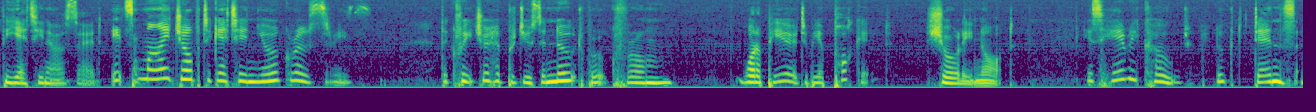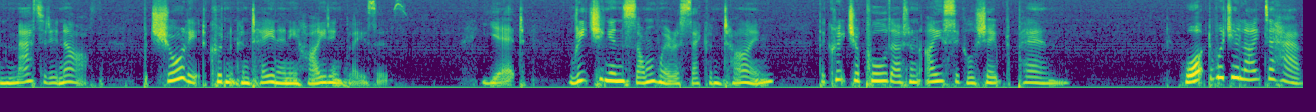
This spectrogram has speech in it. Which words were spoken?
the Yeti now said. It's my job to get in your groceries. The creature had produced a notebook from what appeared to be a pocket. Surely not. His hairy coat looked dense and matted enough, but surely it couldn't contain any hiding places. Yet, reaching in somewhere a second time, the creature pulled out an icicle shaped pen. What would you like to have,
